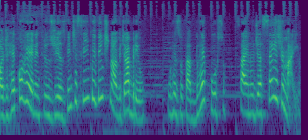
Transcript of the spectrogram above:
pode recorrer entre os dias 25 e 29 de abril. O resultado do recurso sai no dia 6 de maio.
